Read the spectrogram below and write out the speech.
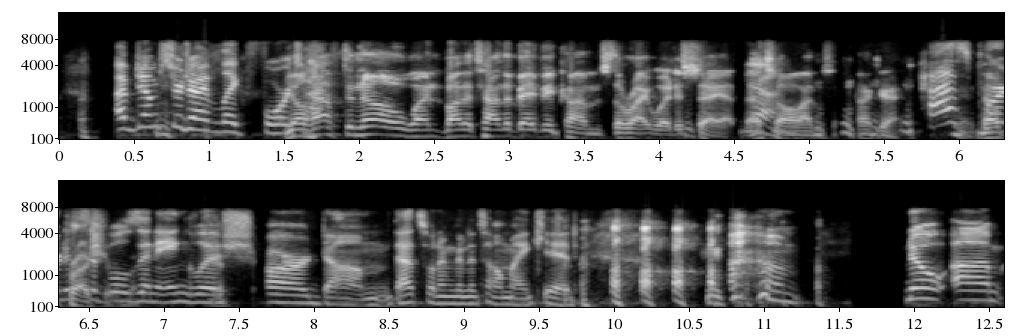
I've dumpster dived like 4 You'll times. have to know when by the time the baby comes the right way to say it. That's Yeah. all I'm saying. Okay. Past No pressure, participles but- in English are dumb. That's what I'm going to tell my kid. um, no, um,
